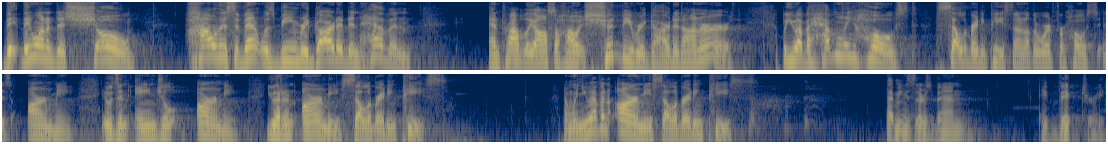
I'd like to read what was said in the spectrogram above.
They, they wanted to show how this event was being regarded in heaven and probably also how it should be regarded on earth. But you have a heavenly host celebrating peace. Now, another word for host is army. It was an angel army. You had an army celebrating peace. And when you have an army celebrating peace, that means there's been a victory.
